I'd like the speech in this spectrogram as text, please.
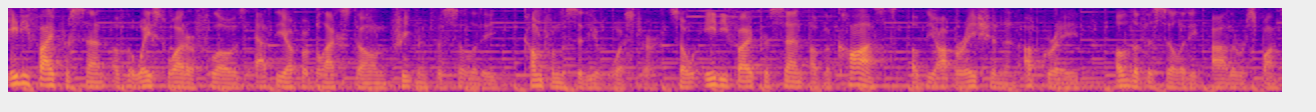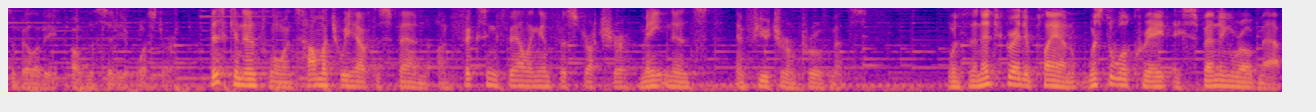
85% of the wastewater flows at the Upper Blackstone treatment facility come from the city of Worcester. So 85% of the costs of the operation and upgrade of the facility are the responsibility of the city of Worcester. This can influence how much we have to spend on fixing failing infrastructure, maintenance, and future improvements. With an integrated plan, Worcester will create a spending roadmap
